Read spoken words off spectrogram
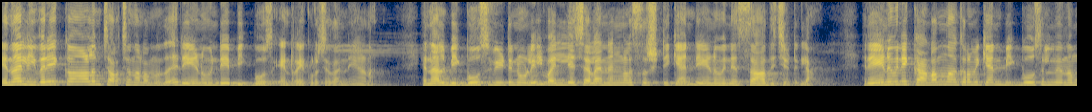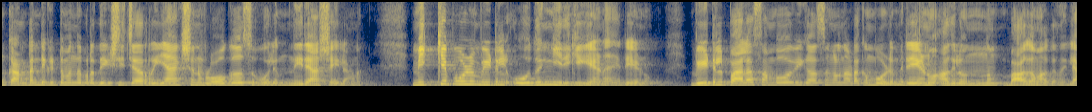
എന്നാൽ ഇവരെക്കാളും ചർച്ച നടന്നത് രേണുവിന്റെ ബിഗ് ബോസ് എൻട്രിയെക്കുറിച്ച് തന്നെയാണ്. എന്നാൽ ബിഗ് ബോസ് വീട്ടിനുള്ളിൽ വലിയ ചലനങ്ങൾ സൃഷ്ടിക്കാൻ രേണുവിന് സാധിച്ചിട്ടില്ല. രേണുവിനെ കടന്നാക്രമിക്കാൻ ബിഗ് ബോസിൽ നിന്നും കണ്ടന്റ് കിട്ടുമെന്ന് പ്രതീക്ഷിച്ച റിയാക്ഷൻ വ്ളോഗേഴ്സ് പോലും നിരാശയിലാണ്. മിക്കപ്പോഴും വീട്ടിൽ ഒതുങ്ങിയിരിക്കുകയാണ് രേണു. വീട്ടിൽ പല സംഭവ വികാസങ്ങൾ നടക്കുമ്പോഴും രേണു അതിലൊന്നും ഭാഗമാകുന്നില്ല.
